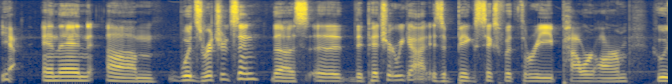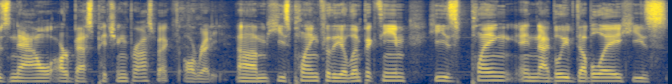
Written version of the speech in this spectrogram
Yeah. And then um, Woods Richardson, the uh, the pitcher we got, is a big six foot three power arm who's now our best pitching prospect already. Um, he's playing for the Olympic team. He's playing in I believe Double A. He's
